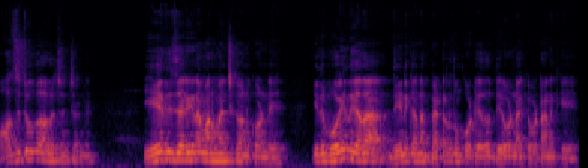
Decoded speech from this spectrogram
పాజిటివ్గా ఆలోచించండి. ఏది జరిగినా మన మంచిగా అనుకోండి. ఇది పోయింది కదా దీనికన్నా బెటర్ ఇంకోటి ఏదో దేవుడు నాకు ఇవ్వటానికి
